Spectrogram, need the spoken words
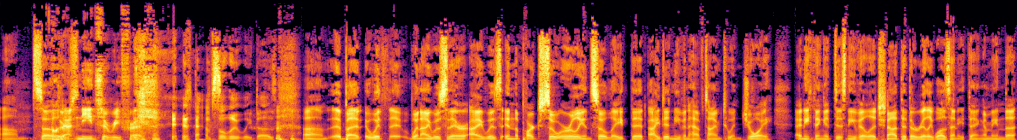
Um, so oh, that needs a refresh. it absolutely does. um, but with when I was there, I was in the park so early and so late that I didn't even have time to enjoy anything at Disney Village. Not that there really was anything. I mean, the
